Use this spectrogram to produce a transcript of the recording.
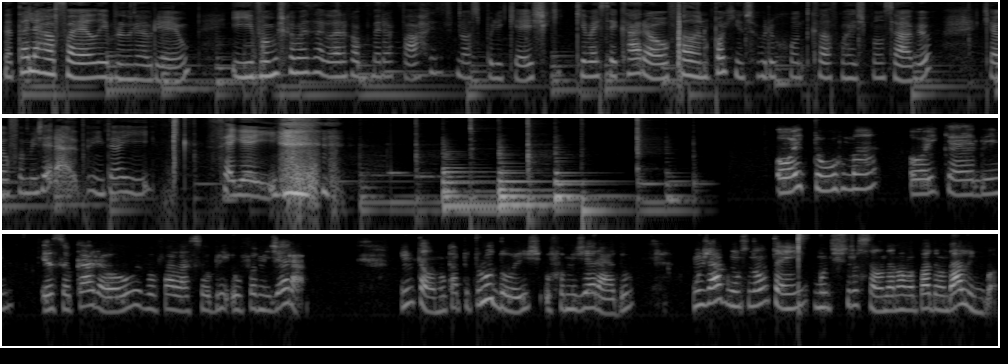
Natália Rafaela e Bruno Gabriel. E vamos começar agora com a primeira parte do nosso podcast, que vai ser Carol falando um pouquinho sobre o conto que ela foi responsável, que é o Famigerado. Então aí, segue aí. Oi, turma. Oi, Kelly. Eu sou Carol e vou falar sobre o Famigerado. Então, no capítulo 2, o Famigerado, um jagunço não tem muita instrução da norma padrão da língua,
